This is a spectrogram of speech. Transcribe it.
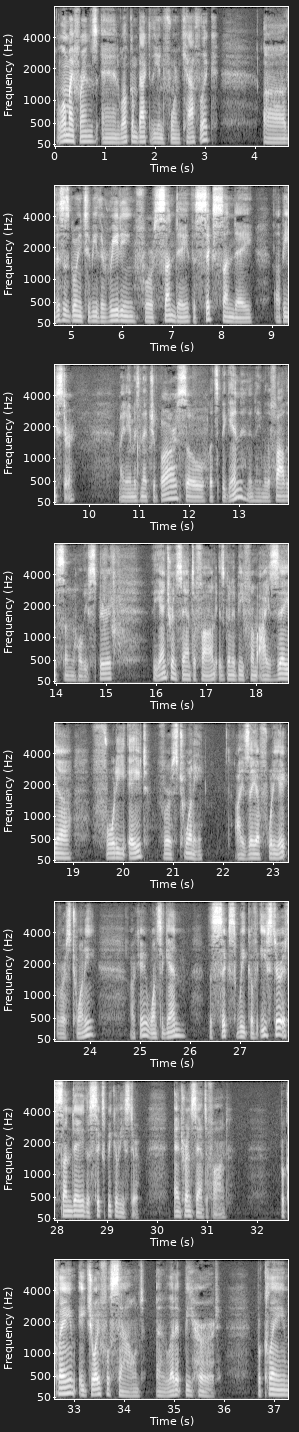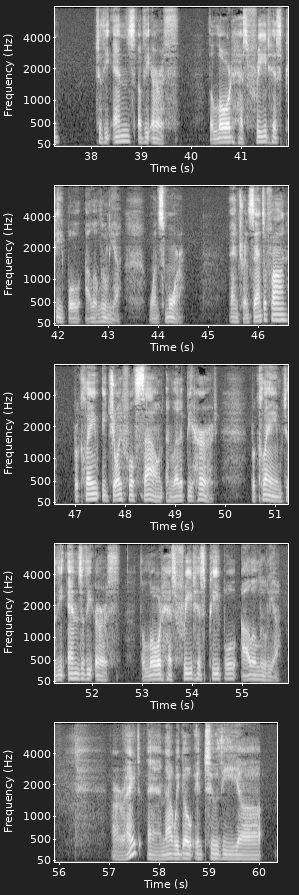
Hello, my friends, and welcome back to the Informed Catholic. Uh, this is going to be the reading for Sunday, the sixth Sunday of Easter. My name is Ned Jabbar, so let's begin. In the name of the Father, Son, and Holy Spirit. The entrance antiphon is going to be from Isaiah 48, verse 20. Isaiah 48, verse 20. Okay, once again, the sixth week of Easter. It's Sunday, the sixth week of Easter. Entrance Antiphon. Proclaim a joyful sound, and let it be heard. Proclaim to the ends of the earth. The Lord has freed his people. Alleluia. Once more. Entrance Antiphon. Proclaim a joyful sound, and let it be heard. Proclaim to the ends of the earth. The Lord has freed his people. Alleluia. All right, and now we go into the uh,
